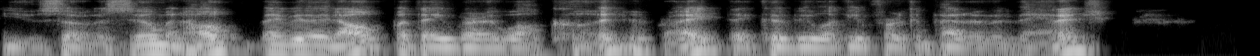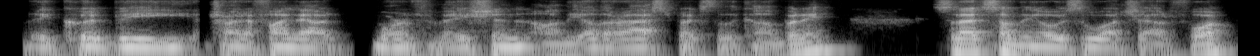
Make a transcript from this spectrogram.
you sort of assume and hope maybe they don't, but they very well could, right? They could be looking for a competitive advantage. They could be trying to find out more information on the other aspects of the company. So that's something always to watch out for.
